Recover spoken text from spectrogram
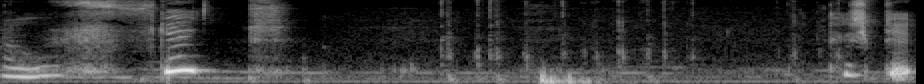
Of. Keşke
